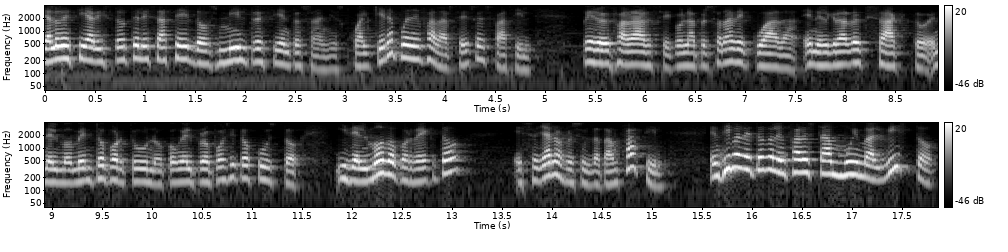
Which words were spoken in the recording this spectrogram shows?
Ya lo decía Aristóteles hace 2300 años. Cualquiera puede enfadarse, eso es fácil, pero enfadarse con la persona adecuada, en el grado exacto, en el momento oportuno, con el propósito justo y del modo correcto, eso ya no resulta tan fácil. Encima de todo, el enfado está muy mal visto,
